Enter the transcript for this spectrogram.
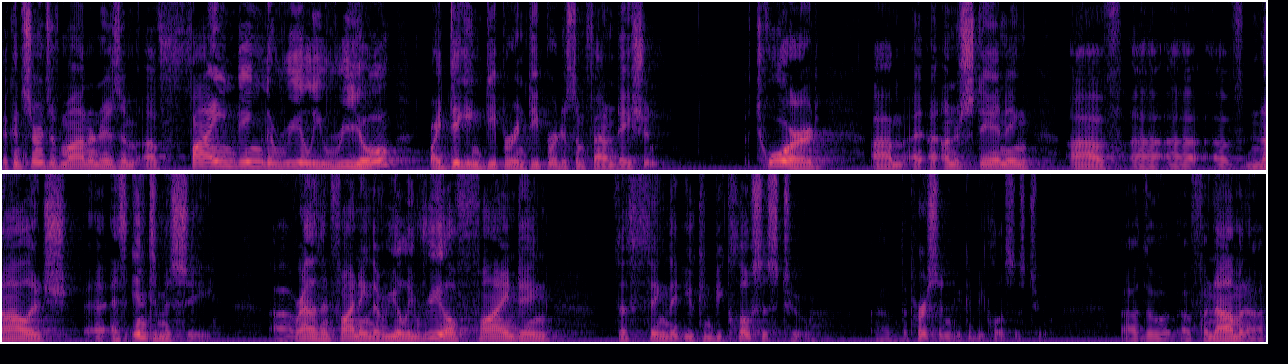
the concerns of modernism of finding the really real by digging deeper and deeper to some foundation toward um, an understanding of, uh, uh, of knowledge uh, as intimacy. Uh, rather than finding the really real, finding the thing that you can be closest to the person you can be closest to, uh, the uh, phenomena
